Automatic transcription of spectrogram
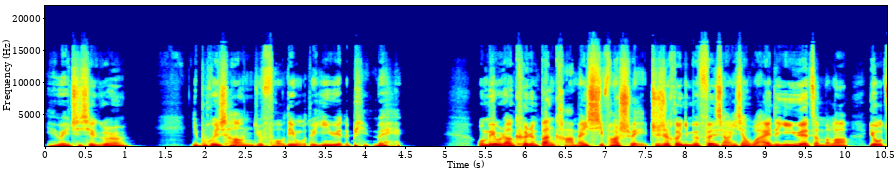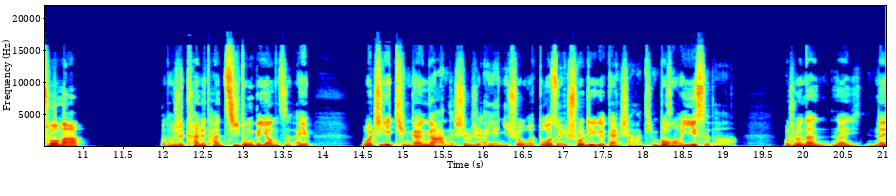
因为这些歌你不会唱，你就否定我对音乐的品味。”我没有让客人办卡买洗发水，只是和你们分享一下我爱的音乐，怎么了？有错吗？我当时看着他激动的样子，哎呦，我这也挺尴尬的，是不是？哎呀，你说我多嘴，说这个干啥？挺不好意思的啊。我说那那那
